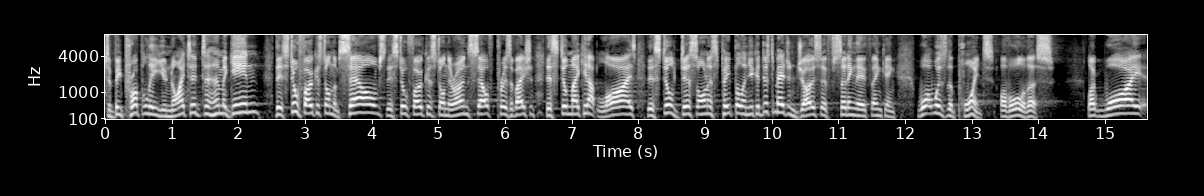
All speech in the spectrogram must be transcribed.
to be properly united to Him again. They're still focused on themselves. They're still focused on their own self preservation. They're still making up lies. They're still dishonest people. And you can just imagine Joseph sitting there thinking, what was the point of all of this? Like, why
